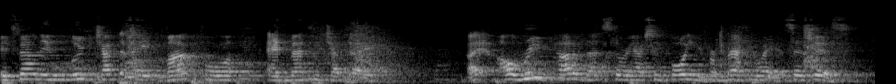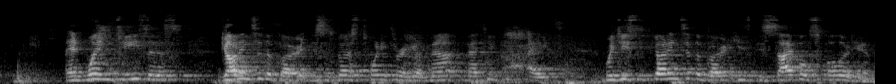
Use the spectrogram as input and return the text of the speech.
It's found in Luke chapter 8, Mark 4, and Matthew chapter 8. I, will read part of that story actually for you from Matthew 8. It says this. And when Jesus got into the boat, this is verse 23 of Matthew 8, when Jesus got into the boat, his disciples followed him.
